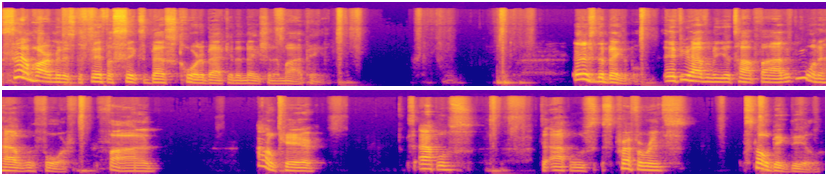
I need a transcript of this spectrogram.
Sam Hartman is the fifth or sixth best quarterback in the nation, in my opinion. It is debatable. If you have them in your top five, if you want to have them fourth, fine. I don't care. It's apples to apples. It's preference. It's no big deal.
